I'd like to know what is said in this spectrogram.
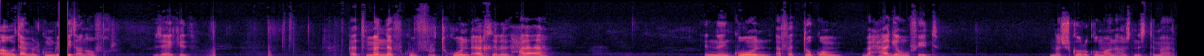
أو تعمل complete an offer زي كده. أتمنى تكون آخر الحلقة إن نكون أفدتكم بحاجة مفيدة. نشكركم على حسن استماعكم.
